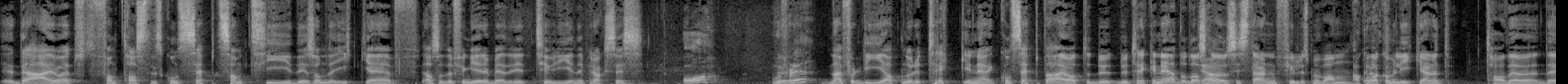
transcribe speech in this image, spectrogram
det er jo et fantastisk konsept samtidig som det ikke Altså, det fungerer bedre i teori enn i praksis. Å? Hvorfor det? Nei, fordi at når du trekker ned Konseptet er jo at du, du trekker ned, og da skal Ja. jo sisternen fylles med vann. Og da kan vi like gjerne ta det, det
